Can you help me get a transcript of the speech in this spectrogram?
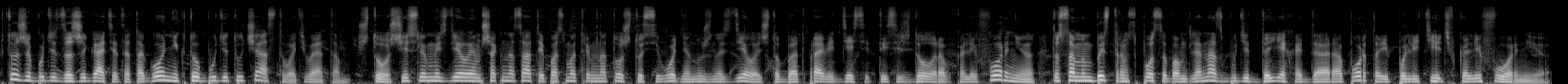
Кто же будет зажигать этот огонь и кто будет участвовать в этом? Что ж, если мы сделаем шаг назад и посмотрим на то, что сегодня нужно сделать, чтобы отправить 10 тысяч долларов в Калифорнию, то самым быстрым способом для нас будет доехать до аэропорта и полететь в Калифорнию.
